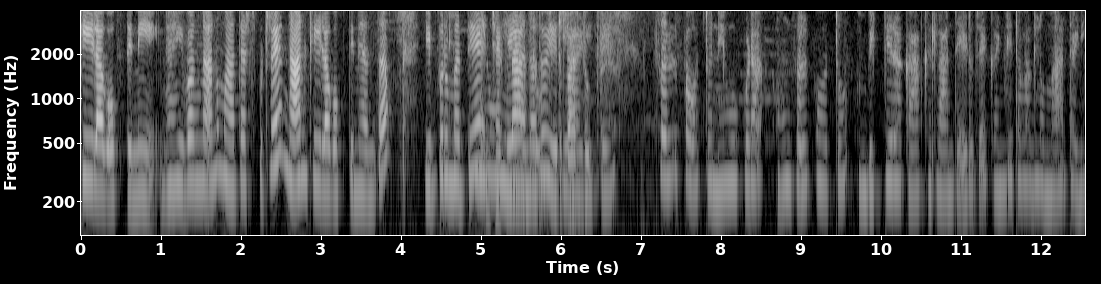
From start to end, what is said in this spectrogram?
ಕೀಳಾಗಿ ಹೋಗ್ತೀನಿ. ಇವಾಗ ನಾನು ಮಾತಾಡಿಸ್ಬಿಟ್ರೆ ನಾನು ಕೀಳಾಗಿ ಹೋಗ್ತೀನಿ ಅಂತ ಇಬ್ಬರ ಮಧ್ಯೆ ಜಗಳ ಅನ್ನೋದು ಇರಬಾರ್ದು. ಸ್ವಲ್ಪ ಹೊತ್ತು ನೀವು ಕೂಡ ಒಂದು ಸ್ವಲ್ಪ ಹೊತ್ತು ಬಿಟ್ಟಿರೋಕ್ಕಾಗಲ್ಲ ಅಂತ ಹೇಳಿದ್ರೆ ಖಂಡಿತವಾಗ್ಲೂ ಮಾತಾಡಿ.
